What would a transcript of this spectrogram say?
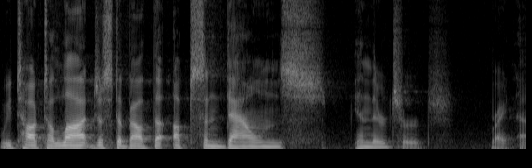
we talked a lot just about the ups and downs in their church right now.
